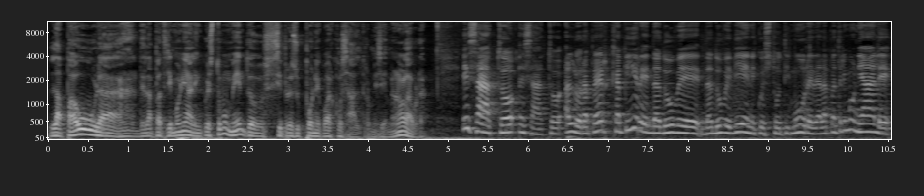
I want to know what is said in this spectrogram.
la paura della patrimoniale in questo momento si presuppone qualcos'altro, mi sembra, no Laura? Esatto, esatto. Allora, per capire da dove, da dove viene questo timore della patrimoniale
